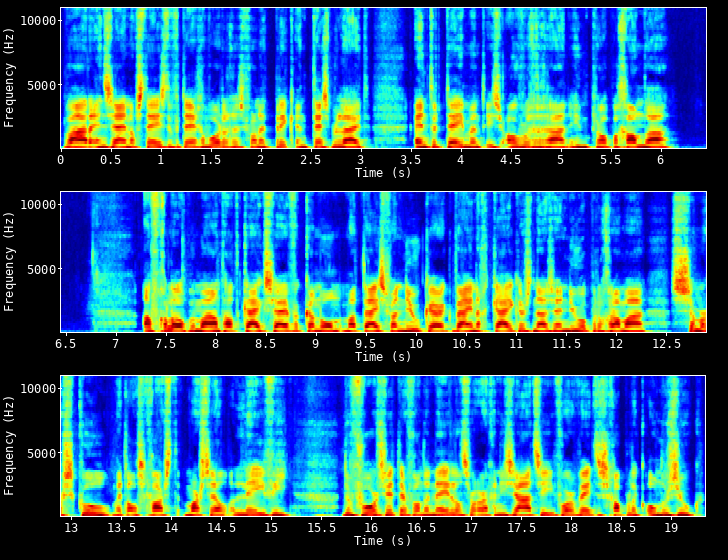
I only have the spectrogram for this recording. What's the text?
waren en zijn nog steeds de vertegenwoordigers van het prik- en testbeleid. Entertainment is overgegaan in propaganda. Afgelopen maand had kijkcijferkanon Matthijs van Nieuwkerk weinig kijkers naar zijn nieuwe programma Summer School met als gast Marcel Levy, de voorzitter van de Nederlandse Organisatie voor Wetenschappelijk Onderzoek.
